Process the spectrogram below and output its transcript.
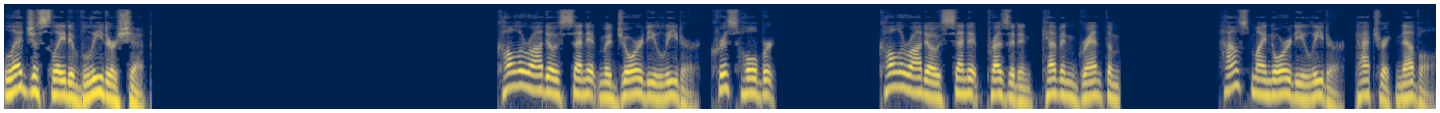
Legislative leadership Colorado Senate Majority Leader, Chris Holbert Colorado Senate President Kevin Grantham House Minority Leader, Patrick Neville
